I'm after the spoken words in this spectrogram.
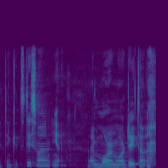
I think it's this one, yeah, I'm more and more data.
